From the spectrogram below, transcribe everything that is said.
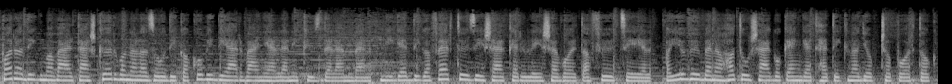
Paradigmaváltás körvonalazódik a Covid járvány elleni küzdelemben, míg eddig a fertőzés elkerülése volt a fő cél, a jövőben a hatóságok engedhetik nagyobb csoportok,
